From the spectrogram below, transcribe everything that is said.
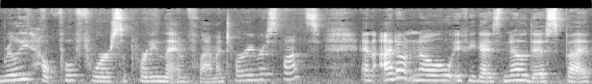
really helpful for supporting the inflammatory response. And I don't know if you guys know this, but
